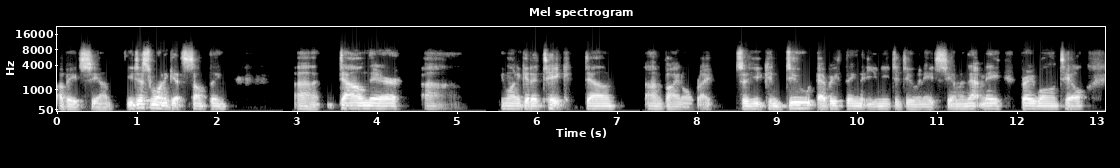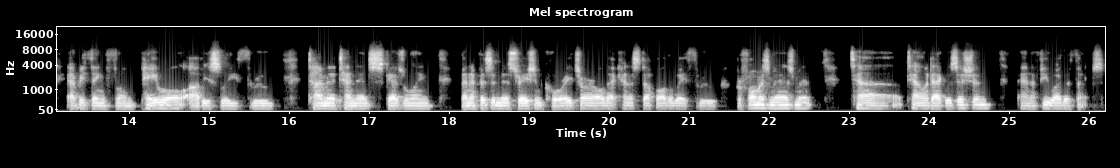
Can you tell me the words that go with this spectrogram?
of HCM. You just want to get something uh, down there. Uh, you want to get a take down on vinyl, right? So you can do everything that you need to do in HCM. And that may very well entail everything from payroll, obviously, through time and attendance, scheduling, benefits administration, core HR, all that kind of stuff, all the way through performance management, ta- talent acquisition, and a few other things,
